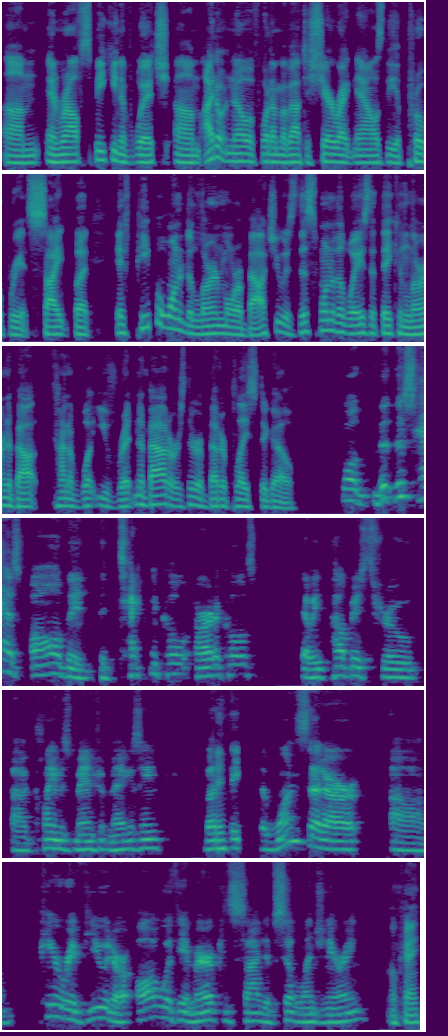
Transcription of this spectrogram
Um, and Ralph, speaking of which, um, I don't know if what I'm about to share right now is the appropriate site, but if people wanted to learn more about you, is this one of the ways that they can learn about kind of what you've written about, or is there a better place to go? Well, th- this has all the, the technical articles that we publish through uh, Claims Management Magazine, but the, the ones that are um, peer reviewed are all with the American Society of Civil Engineering. Okay.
